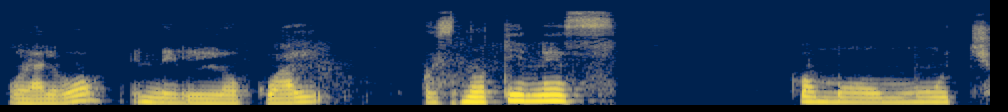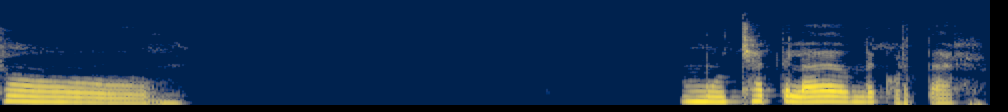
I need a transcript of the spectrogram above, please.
por algo en lo cual pues no tienes como mucho mucha tela de donde cortar.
